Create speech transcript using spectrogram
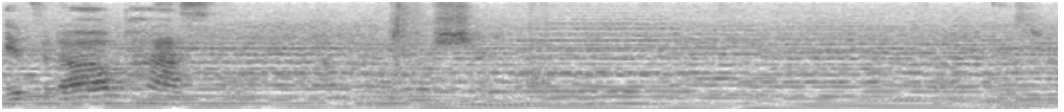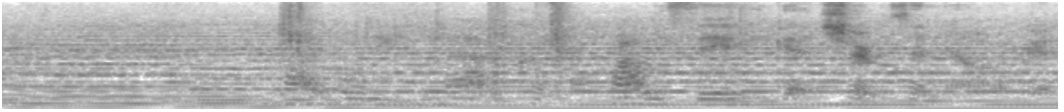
If at all possible, would sure. Probably said he got shirts in there already.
